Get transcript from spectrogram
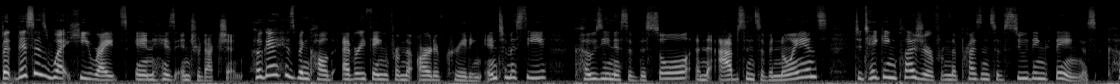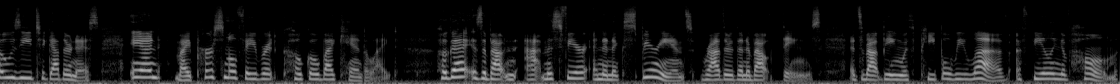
But this is what he writes in his introduction Hygge has been called everything from the art of creating intimacy, coziness of the soul, and the absence of annoyance, to taking pleasure from the presence of soothing things, cozy togetherness, and my personal favorite, cocoa by candlelight. Hygge is about an atmosphere and an experience rather than about things. It's about being with people we love, a feeling of home,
